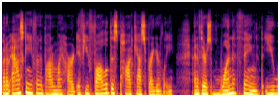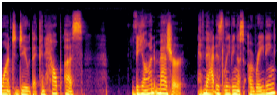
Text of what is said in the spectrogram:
But I'm asking you from the bottom of my heart if you follow this podcast regularly, and if there's one thing that you want to do that can help us beyond measure and that is leaving us a rating,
